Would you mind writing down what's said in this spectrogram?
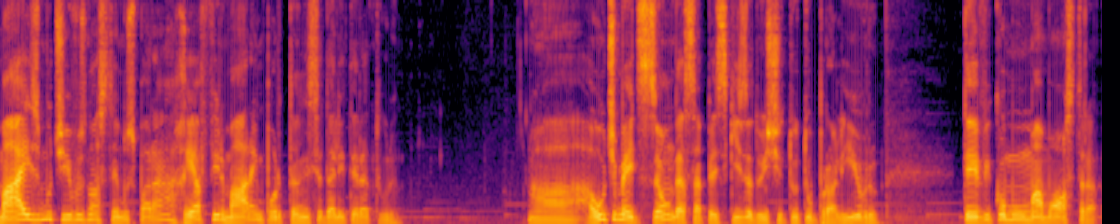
mais motivos nós temos para reafirmar a importância da literatura. A, a última edição dessa pesquisa do Instituto ProLivro teve como uma amostra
